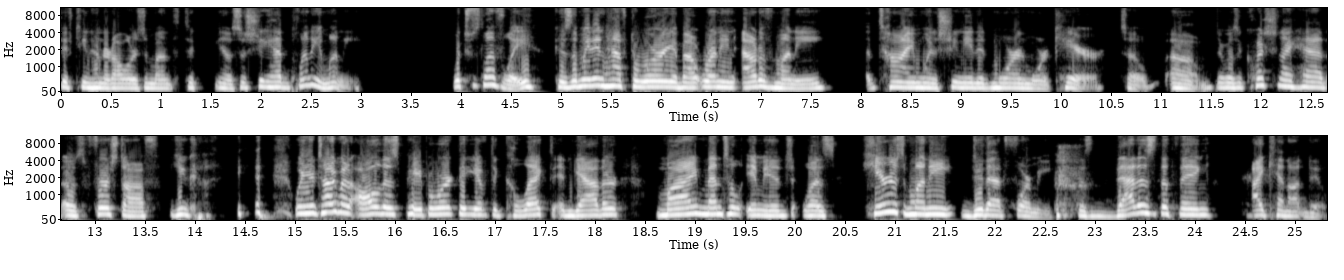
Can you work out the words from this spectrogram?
$1,500 a month to, you know, so she had plenty of money, which was lovely because then we didn't have to worry about running out of money a time when she needed more and more care. So um, there was a question I had. Oh, first off, you when you're talking about all this paperwork that you have to collect and gather, my mental image was here's money, do that for me because that is the thing I cannot do.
